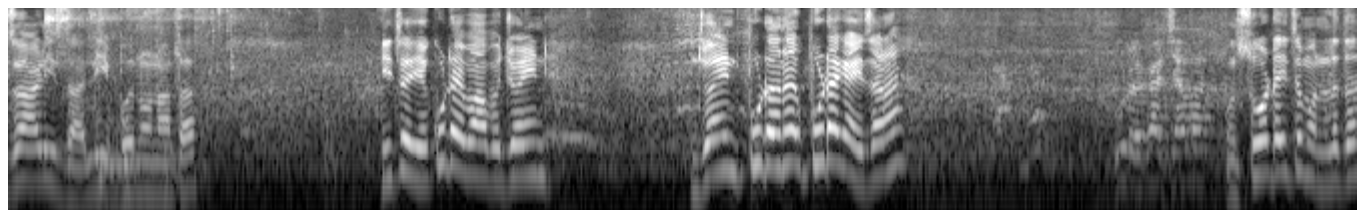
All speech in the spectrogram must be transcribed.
जाळी झाली बनवून आता. हिचं हे कुठं आहे बाबा जॉईंट जॉईंट पुढं ना पुढं घ्यायचा ना? पुढं काय चला? पण सोडायचं म्हणलं तर?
